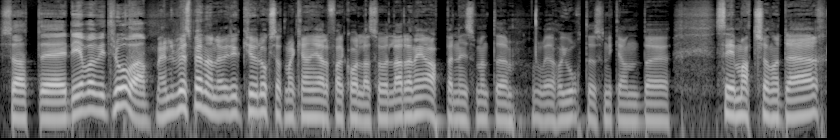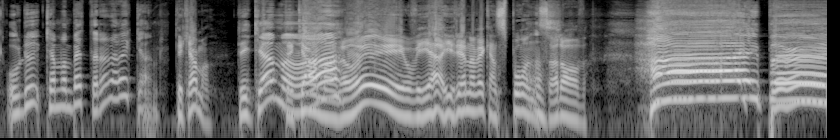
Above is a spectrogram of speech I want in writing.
Så att eh, det är vad vi tror va? Men det blir spännande. Det är kul också att man kan i alla fall kolla. Så ladda ner appen ni som inte eh, har gjort det så ni kan börja se matcherna där. Och du, kan man betta den här veckan? Det kan man. Det kan man Det va? kan man. Oj, och vi är ju denna veckan sponsrade av Hyper!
